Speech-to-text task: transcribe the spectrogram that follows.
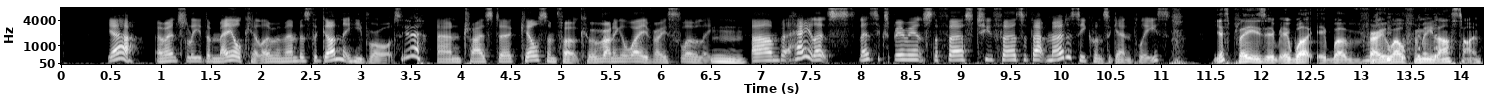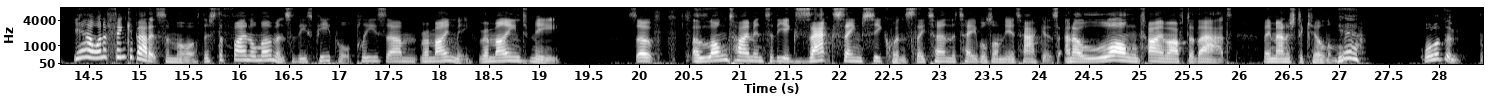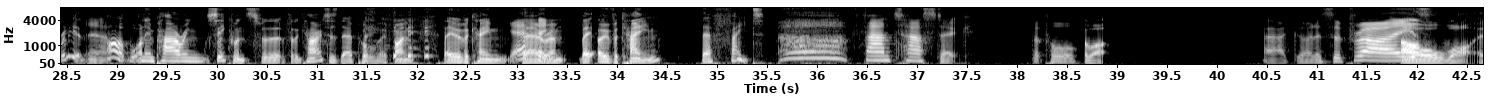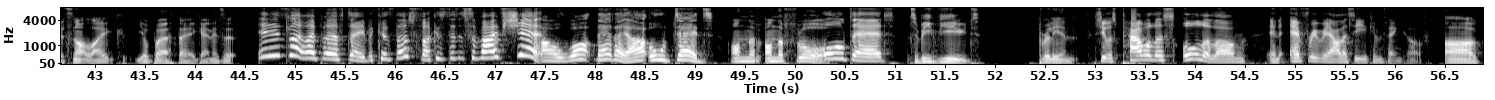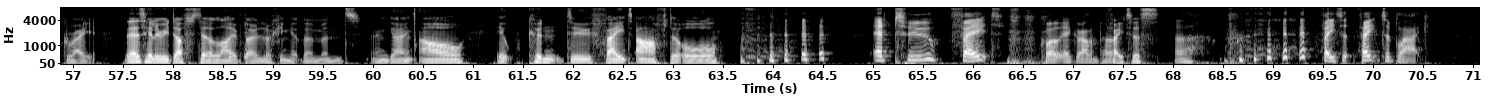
yeah, eventually the male killer remembers the gun that he brought. Yeah. And tries to kill some folk who are running away very slowly. Hmm. Um, but hey, let's let's experience the first two thirds of that murder sequence again, please. Yes, please. It, it worked. It worked very well for me last time. Yeah, I want to think about it some more. This is the final moments of these people. Please um remind me. Remind me. So, a long time into the exact same sequence, they turn the tables on the attackers, and a long time after that, they manage to kill them all. Yeah, all of them. Brilliant. Yeah. Oh, what an empowering sequence for the for the characters there, Paul. They finally they overcame Yay. their um they overcame their fate. Fantastic. But Paul, What? I got a surprise. Oh, what? It's not like your birthday again, is it? It is like my birthday because those fuckers didn't survive shit. Oh, what? There they are, all dead on the on the floor All dead. to be viewed. Brilliant. She was powerless all along in every reality you can think of. Oh, great. There's Hilary Duff still alive though, looking at them and and going, "Oh, it couldn't do fate after all." Et tu, fate, quote Edgar Allan Poe. Fatus. fate, fate to black,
